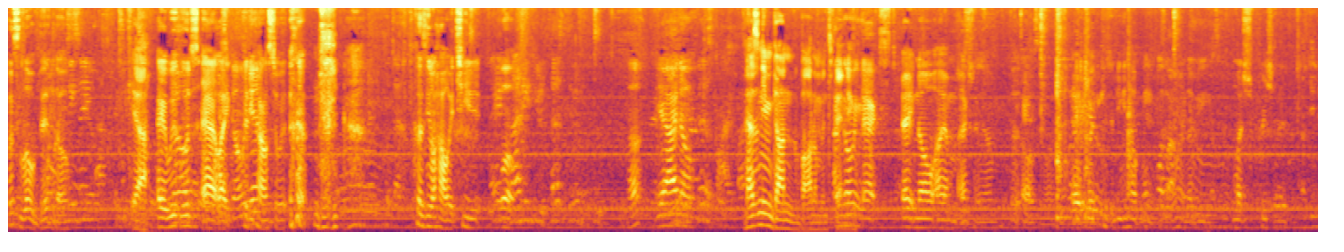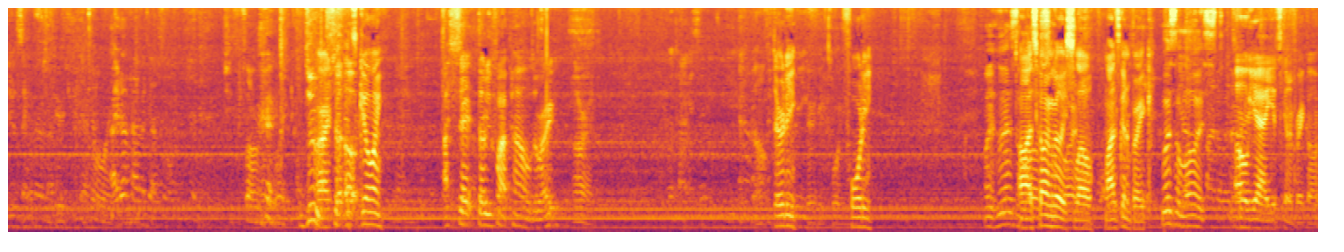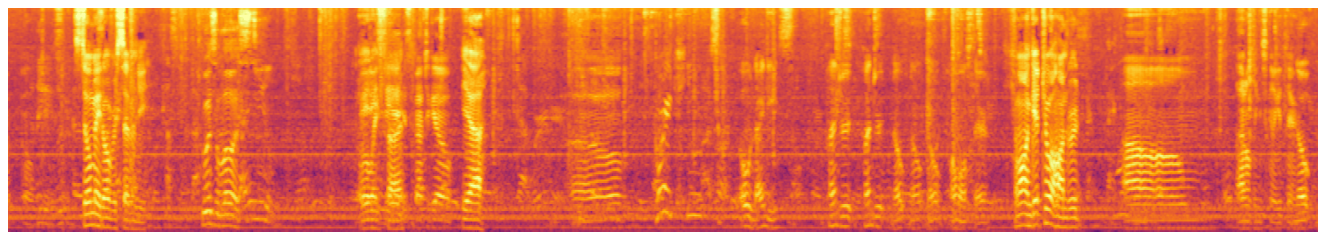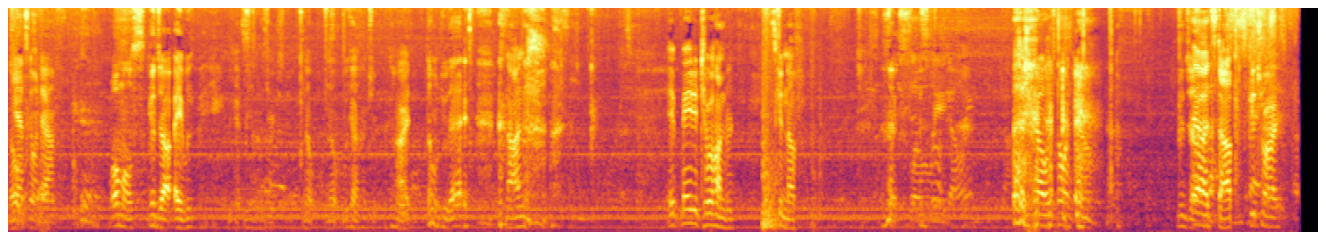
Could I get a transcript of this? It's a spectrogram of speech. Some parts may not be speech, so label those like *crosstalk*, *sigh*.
Looks a little bit though. Yeah. Hey, we, we'll just add like 50 pounds to it. *laughs* Cause you know how it cheated. Whoa. Huh? Yeah, I know. It hasn't even gotten to the bottom. It's I'm going next. Hey, no, I am actually um. But, oh, it's. Hey, but if you can help me, that'd be much appreciated. I don't have a decimal. Sorry. Like, Dude, All right, shut it's up. going. I said 35 pounds, alright? all right. What time is it? 30, 30, 40. 40. Wait, who has the Oh, lowest it's going so really far? slow. Mine's gonna break. Who has the lowest? Oh yeah, it's gonna break off. Oh jeez. Still made over 70. Who has the lowest? Oh, I see it. 85. It's about to go. Yeah. Oh. Break. Oh, 90. 100, 100. Nope, nope, nope. Almost there. Come on, get to 100. Um. I don't think it's gonna get there. Nope, nope. Yeah, it's going down. *clears throat* Almost. Good job. Hey, we, we got 100. Nope, nope. We got 100. Alright, don't do that. No, I'm just- It made it to 100. It's good enough. It's like slowly. *laughs* no, it's going down. Good job. Yeah, it stopped. Good try.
